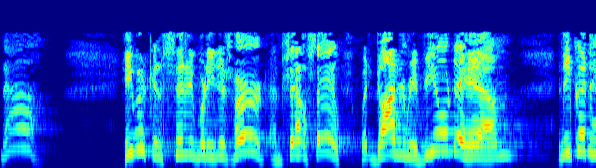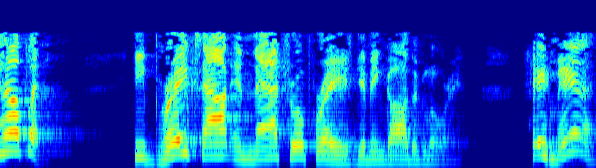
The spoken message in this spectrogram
No. He was considering what he just heard himself say, what God had revealed to him, and he couldn't help it. He breaks out in natural praise, giving God the glory. Amen.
